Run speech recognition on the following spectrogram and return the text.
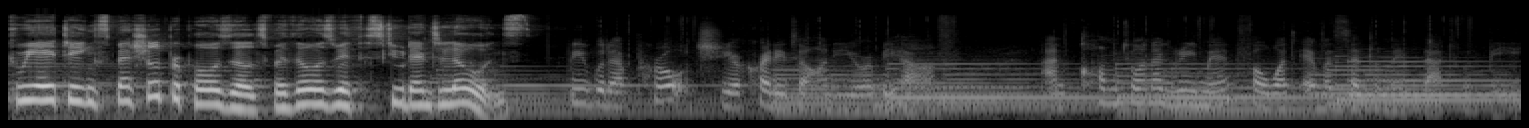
creating special proposals for those with student loans we would approach your creditor on your behalf and come to an agreement for whatever settlement that would be.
